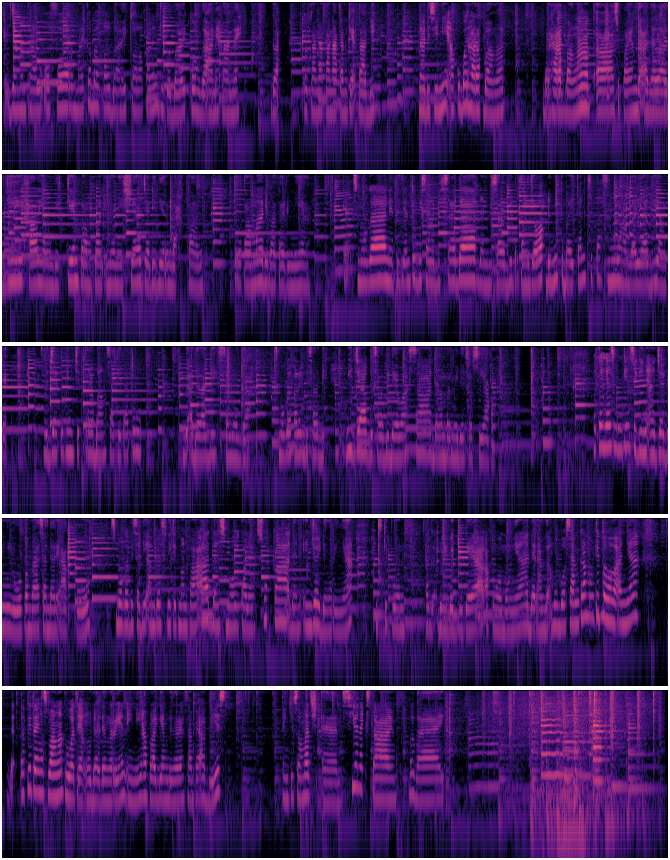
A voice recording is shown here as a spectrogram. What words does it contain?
Kayak jangan terlalu over. Mereka bakal baik kalau kalian juga baik kok nggak aneh-aneh. Nggak kekanak-kanakan kayak tadi. Nah di sini aku berharap banget berharap banget uh, supaya nggak ada lagi hal yang bikin perempuan Indonesia jadi direndahkan terutama di mata dunia. Kayak semoga netizen tuh bisa lebih sadar dan bisa lebih bertanggung jawab demi kebaikan kita semua. Nggak ada lagi yang kayak ngejatuhin citra bangsa kita tuh nggak ada lagi. Semoga semoga kalian bisa lebih bijak bisa lebih dewasa dalam bermedia sosial Oke guys, mungkin segini aja dulu pembahasan dari aku. Semoga bisa diambil sedikit manfaat dan semoga kalian suka dan enjoy dengerinnya. Meskipun agak belibet juga ya aku ngomongnya dan agak membosankan mungkin bawaannya. Tapi thanks banget buat yang udah dengerin ini, apalagi yang dengerin sampai habis. Thank you so much and see you next time. Bye bye.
